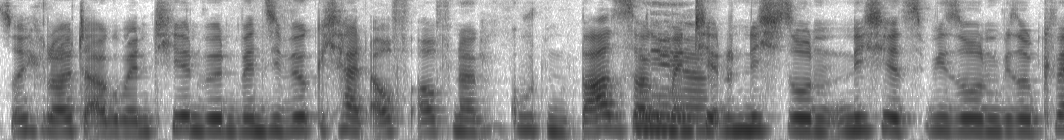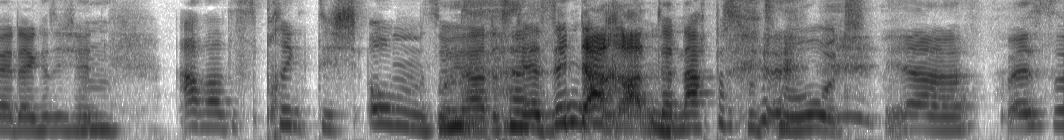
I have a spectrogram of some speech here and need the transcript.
solche Leute argumentieren würden, wenn sie wirklich halt auf, auf einer guten Basis argumentieren und nicht so nicht jetzt wie so ein, wie so ein Querdenker sich halt, Mhm. aber das bringt dich um. So, ja, das ist der Sinn daran. Danach bist du tot. ja, weißt du?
